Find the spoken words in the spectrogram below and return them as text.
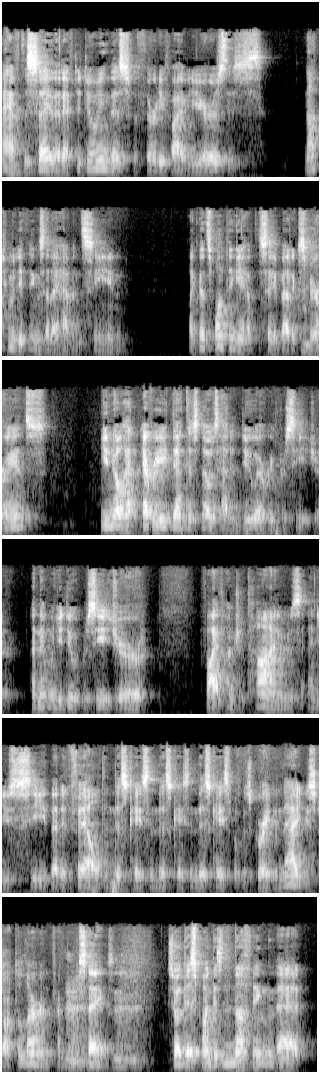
I have to say that after doing this for 35 years, there's not too many things that I haven't seen. Like, that's one thing you have to say about experience. You know, how, every dentist knows how to do every procedure. And then when you do a procedure 500 times and you see that it failed in this case, in this case, in this case, but was great in that, you start to learn from your mm-hmm. mistakes. Mm-hmm. So at this point, there's nothing that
